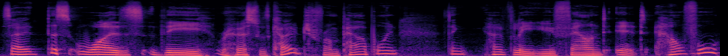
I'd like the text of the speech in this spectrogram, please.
So this was the Rehearse with Coach from PowerPoint. I think hopefully you found it helpful.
